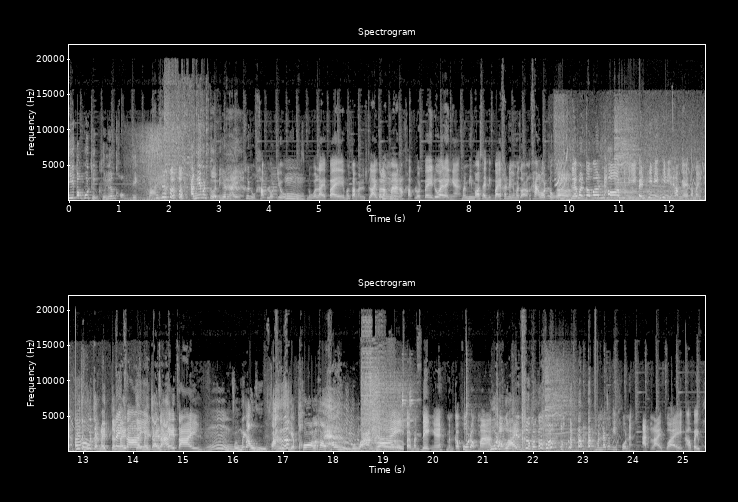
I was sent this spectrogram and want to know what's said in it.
ที่ต้องพูดถึงคือเรื่องของบิ๊กไบอันนี้มันเกิดได้ยังไง คือหนูขับรถอยู่ อืมหนูก็ไลฟ์ไป เมื่อก่อนมันไลฟ์กำลังมาเนาะขับรถไปด้วยอะไรเงี้ย มันมีมอเตอร์ไซค์บิ๊กไบค์คันหนึงมาจอดข้างๆรถหนู เออ แล้วมันก็เบิ้ลท่อพี่นี้เป็นพี่นี้พี่นี้ทำไงทำไมเนี่ยพี่จะพูดจากในจากในจากในใจจากนะในใจ อืมมึงไม่เอาหูฟัง เสียบท่อแล้วเขาเข้าหูมึงวะอย่างเงี้ย ใช่ แต่มันเด็กไง มันก็พูดออกมาพูดออกไลฟ์ คือมันก็พูดออกมามันน่าจะมีคนอะอั ดไลฟ์ไว้ เอาไปโพ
